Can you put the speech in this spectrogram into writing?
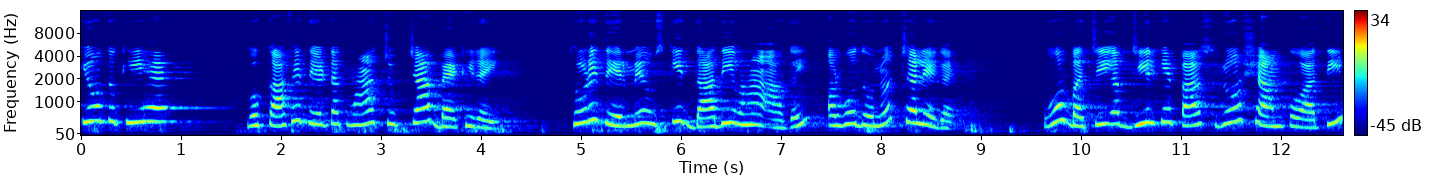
क्यों दुखी है। वो काफ़ी देर तक वहाँ चुपचाप बैठी रही। थोड़ी देर में उसकी दादी वहाँ आ गई और वो दोनों चले गए। वो बच्ची अब झील के पास रोज शाम को आती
